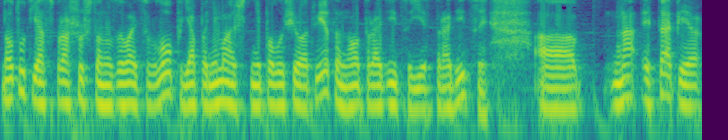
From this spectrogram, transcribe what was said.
Но тут я спрошу, что называется, в лоб. Я понимаю, что не получу ответа, но традиции есть традиции. А, на этапе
